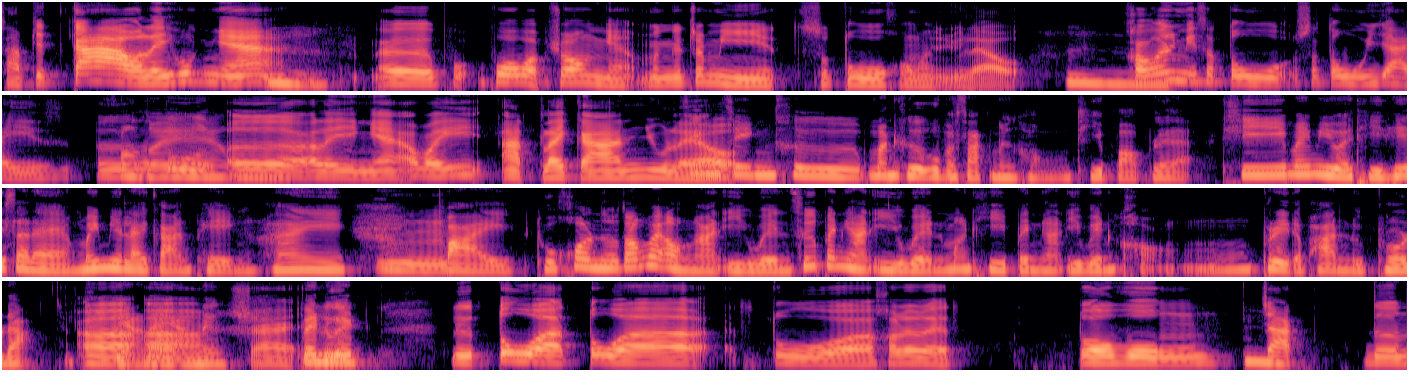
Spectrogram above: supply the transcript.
สามเจ็ดเก้าอะไรพวกเนี้ยอืมเออพวกพวกแบบช่องเนี้ยมันก็จะมีสตูของมันอยู่แล้วอืม เขาก็จะมีสตูสตูใหญ่เออของสตัวตูเองเอออะไรอย่างเงี้ยเอาไว้อัดรายการอยู่แล้ว จริง ๆ คือมันคืออุปสรรคหนึ่งของ T-pop เลยแหละที่ไม่มีเวทีที่แสดงไม่มีรายการเพลงให้อืมไปทุกคนจะต้องไปออกงานอีเวนต์ซึ่งเป็นงานอีเวนต์บางทีเป็นงานอีเวนต์ของผลิตภัณฑ์หรือ Product เอออย่างใดอย่างหนึ่งใช่เป็นหรืเวอทหรือตัวตัวตัวเขาเรียกอะไรตัววงอืมจัด เดิน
